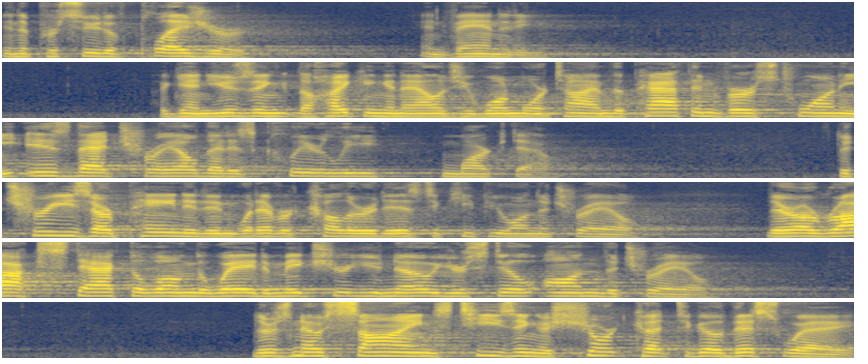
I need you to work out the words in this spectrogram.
in the pursuit of pleasure and vanity. Again, using the hiking analogy one more time, the path in verse 20 is that trail that is clearly marked out. The trees are painted in whatever color it is to keep you on the trail. There are rocks stacked along the way to make sure you know you're still on the trail. There's no signs teasing a shortcut to go this way.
